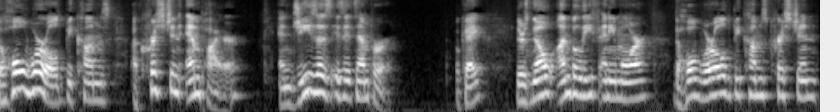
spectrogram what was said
the whole world becomes a Christian empire and Jesus is its emperor. Okay? There's no unbelief anymore. The whole world becomes Christian.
